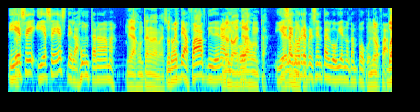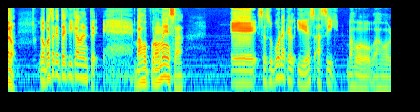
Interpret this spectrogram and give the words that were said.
Y ese, y ese es de la Junta nada más. De la Junta nada más. Eso no es de AFAF ni de nadie. No, no, es de la Junta. Y de ese no Junta. representa al gobierno tampoco, ni No. AFAF. Bueno, lo que pasa es que técnicamente, bajo promesa, eh, se supone que, y es así, bajo, bajo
